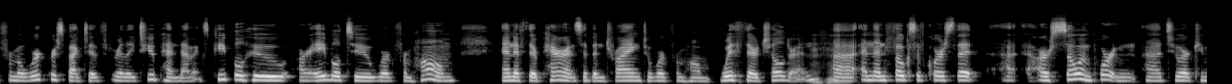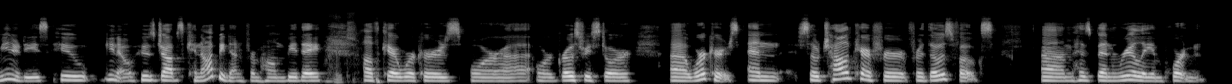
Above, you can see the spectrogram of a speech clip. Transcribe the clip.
from a work perspective, really two pandemics. People who are able to work from home, and if their parents have been trying to work from home with their children, mm-hmm. uh, and then folks, of course, that uh, are so important uh, to our communities who, you know, whose jobs cannot be done from home, be they right. healthcare workers or uh, or grocery store uh, workers. And so, childcare for for those folks um, has been really important.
